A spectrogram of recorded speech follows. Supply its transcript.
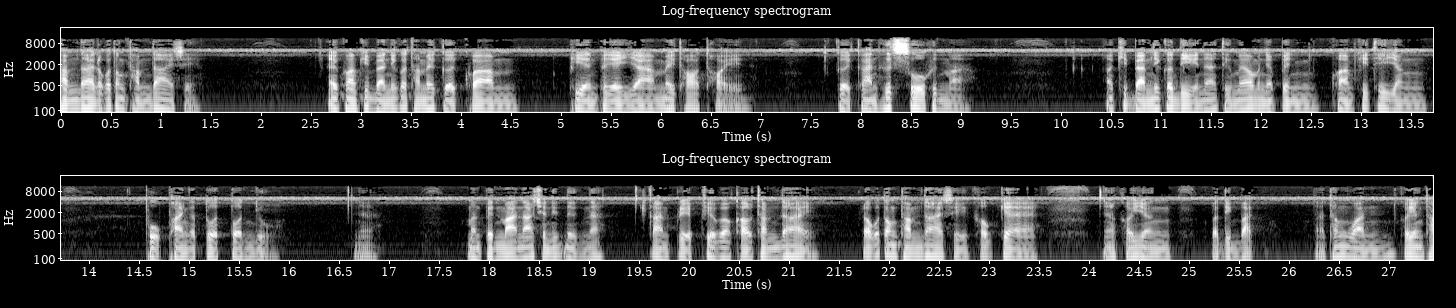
ทำได้เราก็ต้องทำได้สิไอ้ความคิดแบบนี้ก็ทำให้เกิดความ เพียรพยายามไม่ท้อถอย เกิดการฮึดสู้ขึ้นมาคิดแบบนี้ก็ดีนะ ถึงแม้ว่ามันจะเป็นความคิดที่ยังผูกพันกับตัวตนอยู่นะมันเป็นมานะชนิดหนึ่งนะ การเปรียบเทียบว่าเขาทำได้ เราก็ต้องทำได้สิเขาแก่นะเขายังปฏิบัตินะทั้งวันเขายังท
